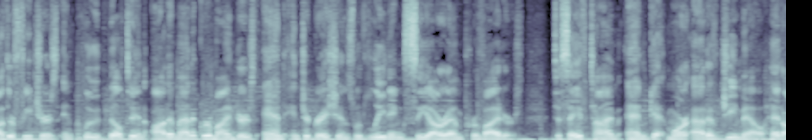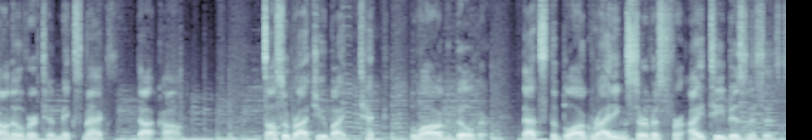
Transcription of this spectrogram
Other features include built in automatic reminders and integrations with leading CRM providers. To save time and get more out of Gmail, head on over to mixmax.com. It's also brought to you by Tech Blog Builder. That's the blog writing service for IT businesses.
